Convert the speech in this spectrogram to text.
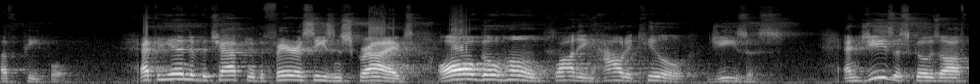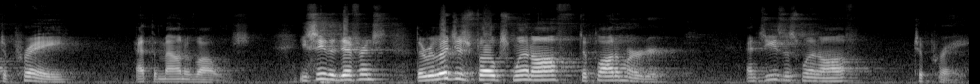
of people. At the end of the chapter, the Pharisees and scribes all go home plotting how to kill Jesus. And Jesus goes off to pray at the Mount of Olives. You see the difference? The religious folks went off to plot a murder, and Jesus went off to pray.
